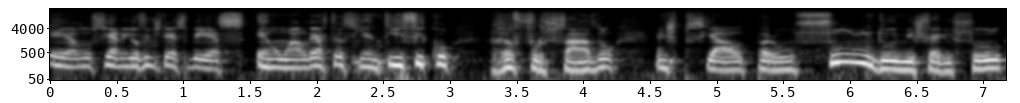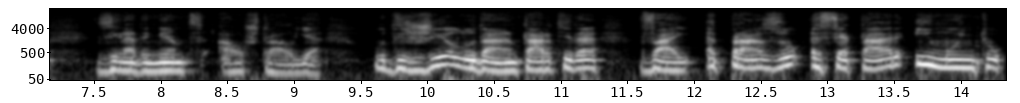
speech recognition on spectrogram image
É, Luciana e ouvintes da SBS, é um alerta científico reforçado, em especial para o sul do hemisfério sul, designadamente a Austrália o degelo da Antártida vai, a prazo, afetar e muito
